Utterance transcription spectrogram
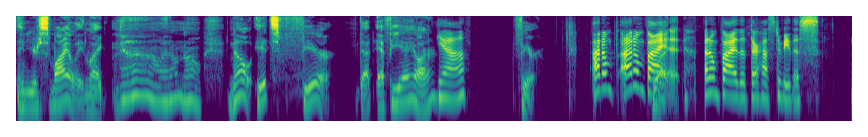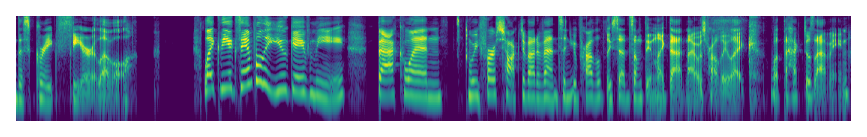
And you're smiling like, no, I don't know. No, it's fear. That F E A R. Yeah. Fear. I don't I don't buy what? it. I don't buy that there has to be this this great fear level. Like the example that you gave me back when we first talked about events and you probably said something like that and I was probably like what the heck does that mean?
